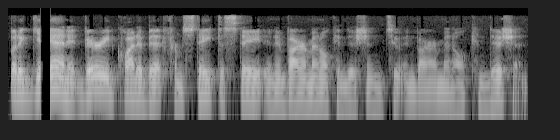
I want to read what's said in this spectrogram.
but again, it varied quite a bit from state to state and environmental condition to environmental condition.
